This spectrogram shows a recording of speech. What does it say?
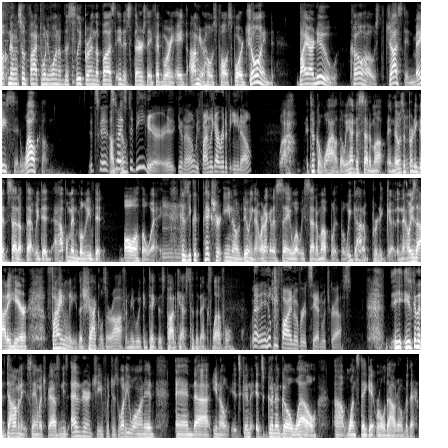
Welcome to episode 521 of The Sleeper and the Bust. It is Thursday, February 8th. I'm your host, Paul Sporer, joined by our new co host, Justin Mason. Welcome. It's it's How's it nice going? to be here. It- you know, we finally got rid of Eno. Wow. It took a while, though. We had to set him up, and there was a Mhm. pretty good setup that we did. Appelman believed it all the way because you could picture Eno doing that. We're not going to say what we set him up with, but we got him pretty good. And now he's out of here. Finally, the shackles are off, and maybe we can take this podcast to the next level. And he'll be fine over at Sandwich Graphs. he, he's going to dominate sandwich graphs and he's editor in chief which is what he wanted. And uh, you know it's to it's to go well uh, once they get rolled out over there.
